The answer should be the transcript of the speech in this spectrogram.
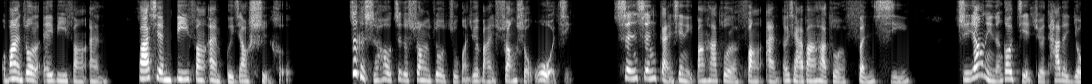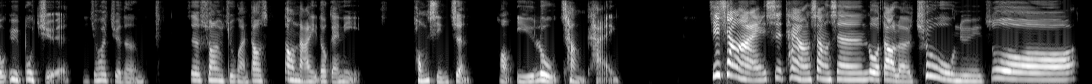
我帮你做了 A、B 方案。”发现 B 方案比较适合，这个时候，这个双鱼座主管就会把你双手握紧，深深感谢你帮他做了方案，而且还帮他做了分析。只要你能够解决他的犹豫不决，你就会觉得这个双鱼主管到到哪里都给你通行证，哦，一路畅开。接下来是太阳上升落到了处女座，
